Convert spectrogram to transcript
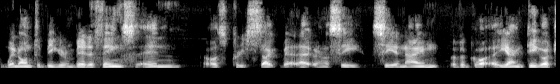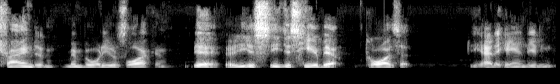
went on to bigger and better things, and I was pretty stoked about that when I see see a name of a guy, a young dig I trained, and remember what he was like, and yeah, you just you just hear about guys that you had a hand in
